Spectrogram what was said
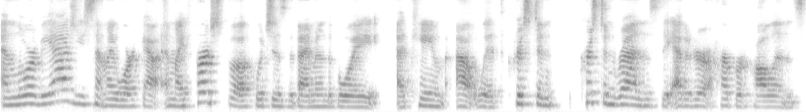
And Laura Biagi sent my work out. And my first book, which is The Diamond and the Boy, uh, came out with Kristin Kristin Rens, the editor at HarperCollins,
